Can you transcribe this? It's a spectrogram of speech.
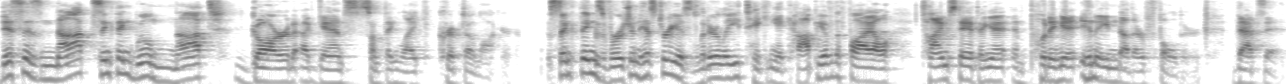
this is not SyncThing will not guard against something like CryptoLocker. SyncThing's version history is literally taking a copy of the file, timestamping it, and putting it in another folder. That's it.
